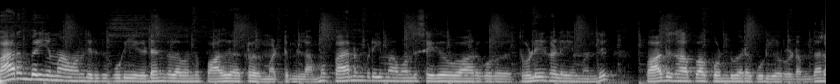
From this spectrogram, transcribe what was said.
பாரம்பரியமாக வந்து இருக்கக்கூடிய இடங்களை வந்து பாதுகாக்கிறது மட்டும் இல்லாமல் பாரம்பரியமாக வந்து செய்து வரக்கூடிய தொழில்களையும் வந்து பாதுகாப்பாக கொண்டு வரக்கூடிய ஒரு இடம் தான்.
